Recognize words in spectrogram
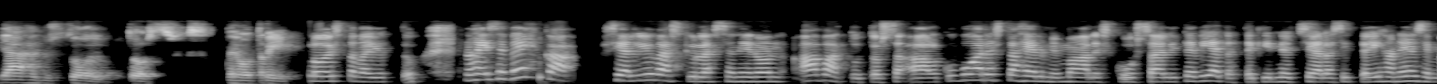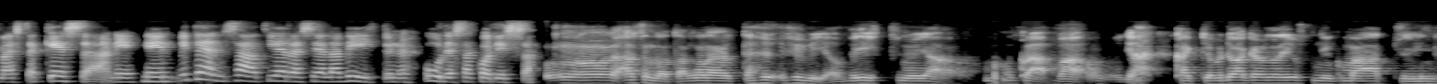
Jäähdytys toimii toistaiseksi. Tehot riippuu. Loistava juttu. No hei se vehka siellä Jyväskylässä niin on avattu tuossa alkuvuodesta helmimaaliskuussa, eli te vietättekin nyt siellä sitten ihan ensimmäistä kesää, niin, niin miten sä oot Jere siellä viihtynyt uudessa kodissa? No, asuntotankona, että hy- hyvin on viihtynyt ja mukavaa ollut ja kaikki on mennyt aika just niin kuin mä ajattelin.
